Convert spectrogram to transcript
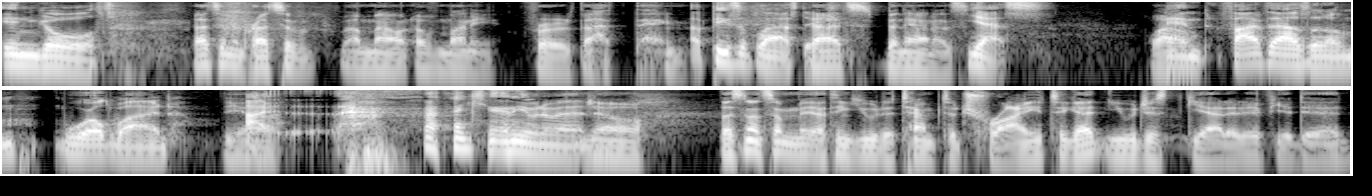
in gold. That's an impressive amount of money for that thing. A piece of plastic. That's bananas. yes. Wow. And 5,000 of them worldwide. Yeah. I, I can't even imagine. no. That's not something I think you would attempt to try to get. You would just get it if you did.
